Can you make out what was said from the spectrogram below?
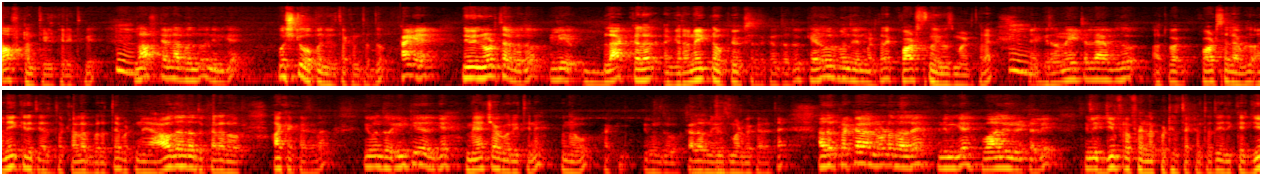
ಲಾಫ್ಟ್ ಅಂತ ಹೇಳಿ ಕರಿತೀವಿ. ಲಾಫ್ಟ್ ಎಲ್ಲ ಬಂದು ನಿಮಗೆ ಅಷ್ಟು ಓಪನ್ ಇರ್ತಕ್ಕಂಥದ್ದು. ಹಾಗೆ ನೀವು ಇಲ್ಲಿ ನೋಡ್ತಾ ಇರ್ಬೋದು ಇಲ್ಲಿ ಬ್ಲಾಕ್ ಕಲರ್ ಗ್ರನೈಟ್ನ ಉಪಯೋಗಿಸಿರ್ತಕ್ಕಂಥದ್ದು. ಕೆಲವರು ಬಂದು ಏನು ಮಾಡ್ತಾರೆ ಕ್ವಾಟ್ಸ್ನ ಯೂಸ್ ಮಾಡ್ತಾರೆ. ಗ್ರನೈಟಲ್ಲೇ ಆಗ್ಬೋದು ಅಥವಾ ಕ್ವಾಟ್ಸಲ್ಲೇ ಆಗ್ಬೋದು ಅನೇಕ ರೀತಿಯಾದಂಥ ಕಲರ್ ಬರುತ್ತೆ ಬಟ್ ಯಾವುದಾದ್ರೂ ಕಲರ್ ಹಾಕೋಕ್ಕಾಗಲ್ಲ. ಈ ಒಂದು ಇಂಟೀರಿಯರ್ಗೆ ಮ್ಯಾಚ್ ಆಗೋ ರೀತಿನೇ ನಾವು ಈ ಒಂದು ಕಲರ್ನ ಯೂಸ್ ಮಾಡಬೇಕಾಗುತ್ತೆ. ಅದ್ರ ಪ್ರಕಾರ ನೋಡೋದಾದ್ರೆ ನಿಮಗೆ ವಾಲ್ ಯೂನಿಟಲ್ಲಿ ಇಲ್ಲಿ ಜಿ ಪ್ರೊಫೈಲ್ನ ಕೊಟ್ಟಿರ್ತಕ್ಕಂಥದ್ದು. ಇದಕ್ಕೆ ಜಿ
